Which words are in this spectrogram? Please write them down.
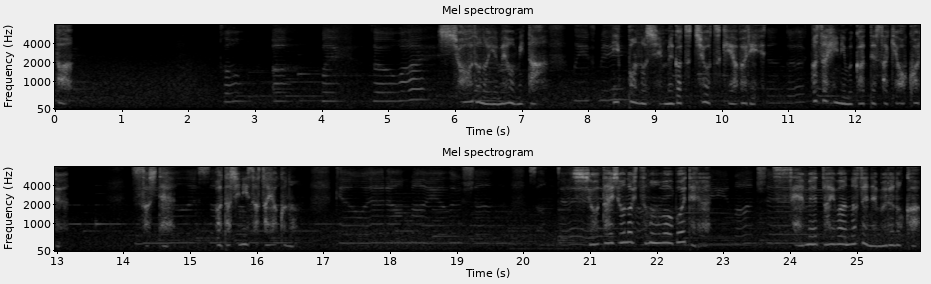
とう焦土の夢を見た。一本の新芽が土を突き破り朝日に向かって咲き誇る。そして私にささやくの。招待状の質問を覚えてる？生命体はなぜ眠るのか。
